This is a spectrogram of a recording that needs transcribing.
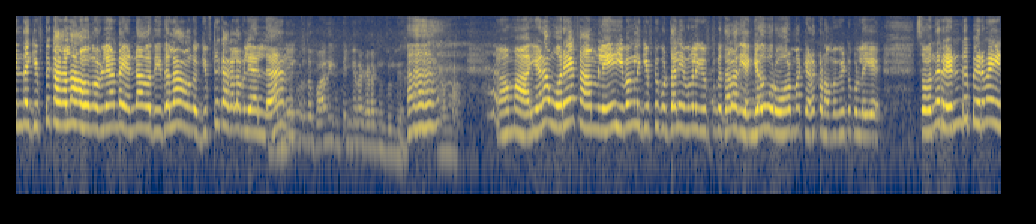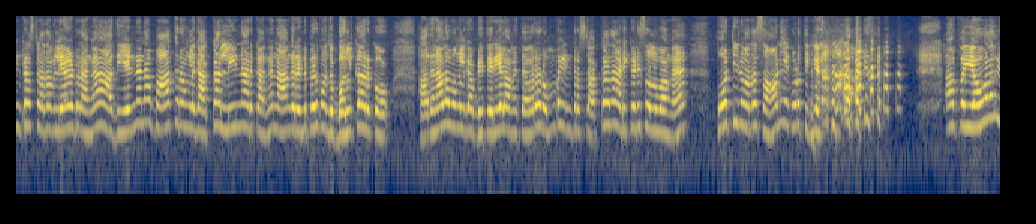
இந்த கிஃப்ட்டுக்காகலாம் அவங்க விளையாண்டா என்ன ஆகுது? இதெல்லாம் அவங்க கிஃப்ட்டுக்காகலாம் விளையாடல. ஆமாம் ஏன்னா ஒரே ஃபேமிலி இவங்களுக்கு கிஃப்ட் கொடுத்தாலும் இவங்களுக்கு கிஃப்ட் கொடுத்தாலும் அது எங்கேயாவது ஒரு ஓரமாக கிடக்கும் நம்ம வீட்டுக்குள்ளேயே. ஸோ வந்து ரெண்டு பேருமே இன்ட்ரெஸ்ட்டாக தான் விளையாடுறாங்க. அது என்னென்னா பார்க்குறவங்களுக்கு அக்கா லீனாக இருக்காங்க. நாங்கள் ரெண்டு பேரும் கொஞ்சம் பல்காக இருக்கோம். அதனால் உங்களுக்கு அப்படி தெரியலாமே தவிர ரொம்ப இன்ட்ரெஸ்ட் அக்கா தான் அடிக்கடி சொல்லுவாங்க போட்டின்னு வந்தால் சாணியை கூட திங்க அப்போ எவ்வளவு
